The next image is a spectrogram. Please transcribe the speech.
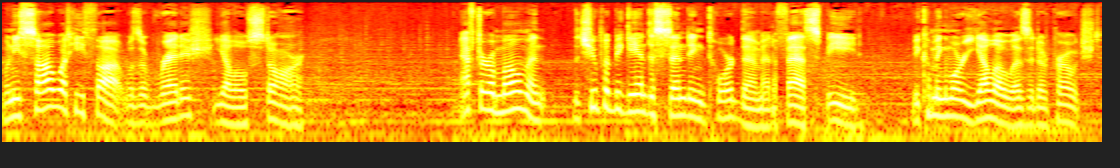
when he saw what he thought was a reddish yellow star after a moment, the Chupa began descending toward them at a fast speed, becoming more yellow as it approached.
